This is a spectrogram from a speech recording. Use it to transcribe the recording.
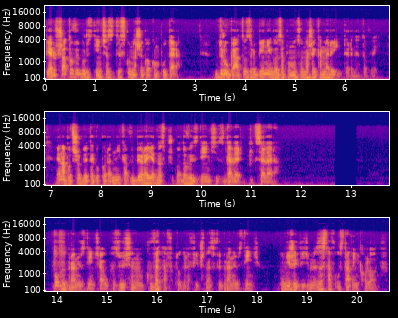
Pierwsza to wybór zdjęcia z dysku naszego komputera. Druga to zrobienie go za pomocą naszej kamery internetowej. Ja na potrzeby tego poradnika wybiorę jedno z przykładowych zdjęć z galerii Pixelera. Po wybraniu zdjęcia ukazuje się nam kuweta fotograficzna z wybranym zdjęciem. Poniżej widzimy zestaw ustawień kolorów.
